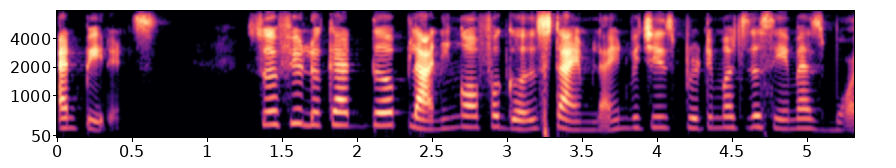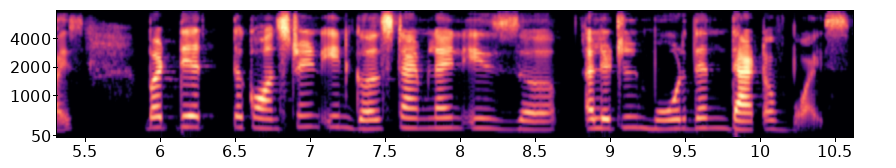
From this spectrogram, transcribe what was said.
and parents. So if you look at the planning of a girl's timeline, which is pretty much the same as boys, but the, the constraint in girls' timeline is uh, a little more than that of boys.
